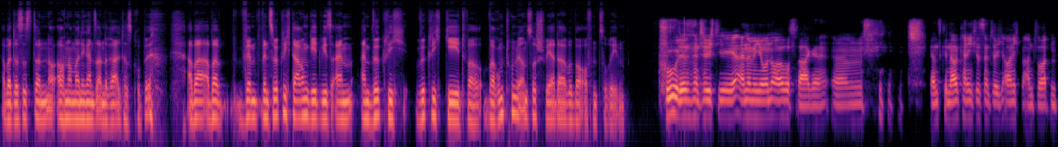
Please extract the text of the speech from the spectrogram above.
Aber das ist dann auch nochmal eine ganz andere Altersgruppe. Aber, aber wenn es wirklich darum geht, wie es einem, einem wirklich, wirklich geht, war, warum tun wir uns so schwer, darüber offen zu reden? Puh, das ist natürlich die eine Million Euro Frage. Ähm, ganz genau kann ich das natürlich auch nicht beantworten.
